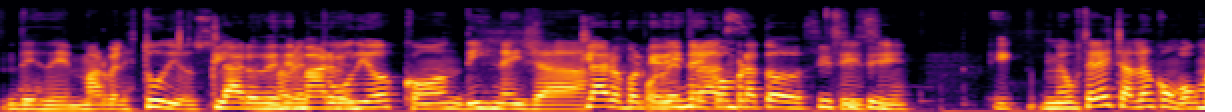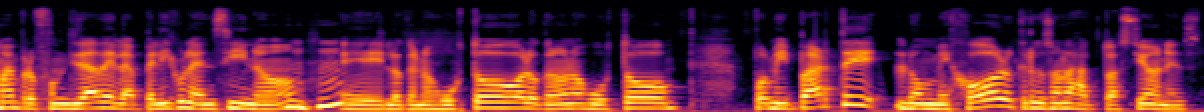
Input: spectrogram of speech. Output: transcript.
desde Marvel Studios. Claro, desde Marvel, Studios con Disney ya. Claro, porque Disney compra todo, sí, sí. sí me gustaría charlar con un poco más en profundidad de la película en sí, ¿no? Eh, lo que nos gustó, lo que no nos gustó. Por mi parte, lo mejor creo que son las actuaciones.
